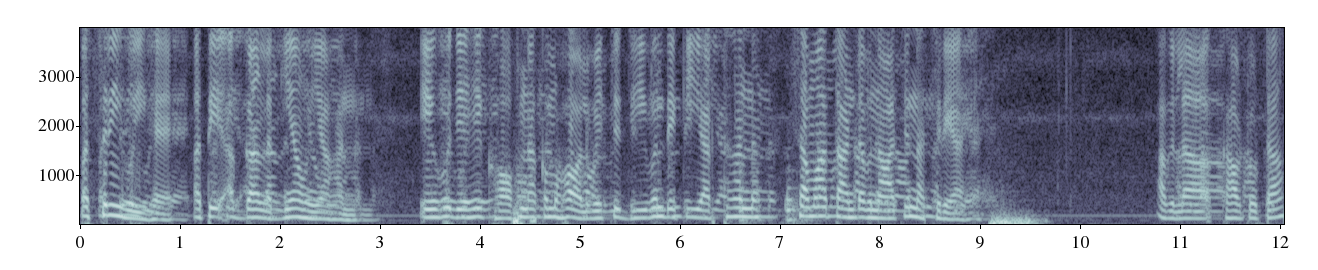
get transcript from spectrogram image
ਪਸਰੀ ਹੋਈ ਹੈ ਅਤੇ ਅੱਗਾਂ ਲੱਗੀਆਂ ਹੋਈਆਂ ਹਨ। ਇਹੋ ਜਿਹੇ ਖੌਫਨਾਕ ਮਾਹੌਲ ਵਿੱਚ ਜੀਵਨ ਦੇ ਕੀ ਅਰਥ ਹਨ? ਸਮਾਂ ਤਾਂਡਵ ਨਾਚ ਨੱਚ ਰਿਹਾ ਹੈ। ਅਗਲਾ ਕਾਵ ਟੋਟਾ।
